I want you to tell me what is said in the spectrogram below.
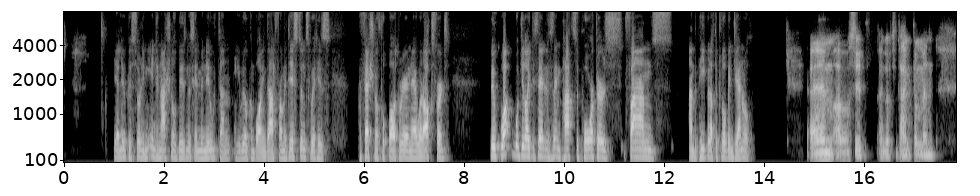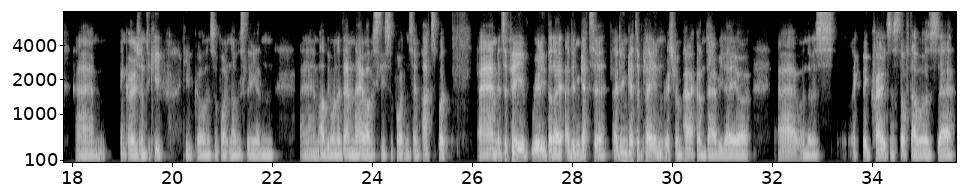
Yeah, Luke is studying international business in Maynooth, and he will combine that from a distance with his professional football career now at Oxford. Luke, what would you like to say to the St. Pat supporters, fans, and the people at the club in general? Um, obviously, I'd love to thank them and um, encourage them to keep keep going and supporting, obviously. And um, I'll be one of them now, obviously supporting St. Pat's. But um, it's a pity, really, that I, I didn't get to I didn't get to play in Richmond Park on Derby Day or uh, when there was like big crowds and stuff. That was uh,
